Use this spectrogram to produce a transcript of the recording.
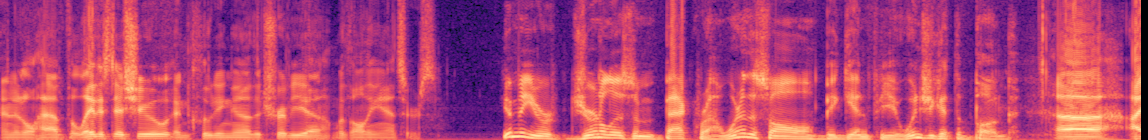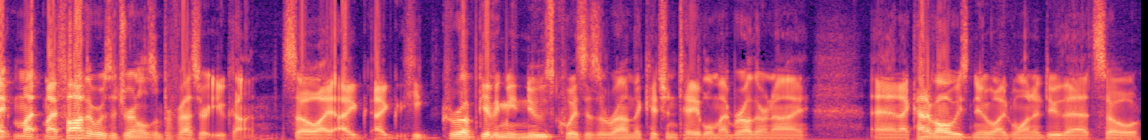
and it'll have the latest issue, including uh, the trivia with all the answers. Give me your journalism background. When did this all begin for you? When did you get the bug? Uh, I, my, my father was a journalism professor at UConn, so I, I, I, he grew up giving me news quizzes around the kitchen table, my brother and I, and I kind of always knew I'd want to do that. So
